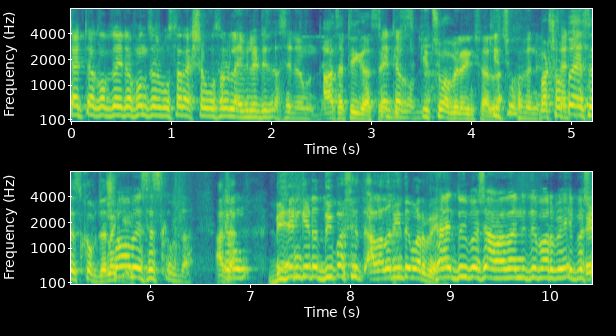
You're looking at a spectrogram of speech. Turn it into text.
চারটা কবজা এটা পঞ্চাশ বছর একশো বছরের লাইবিলিটিস আছে এটার মধ্যে। আচ্ছা ঠিক আছে। কিছু হবে না ইনশাআল্লাহ। কিছু হবে না। বাট সব তো এসএস কবজা নাকি? সব এসএস কবজা আচ্ছা ডিজাইন কি এটা দুই পাশে আলাদা নিতে পারবে? হ্যাঁ দুই পাশে আলাদা নিতে পারবে এই পাশে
